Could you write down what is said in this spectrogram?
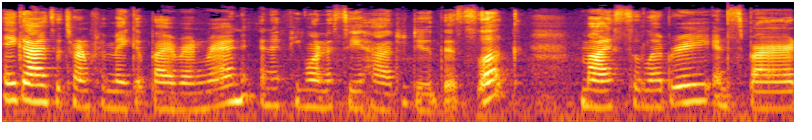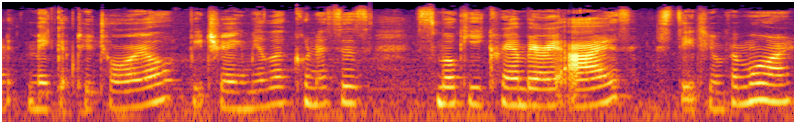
Hey guys, it's Ren from Makeup by Ren Ren, and if you want to see how to do this look, my celebrity-inspired makeup tutorial featuring Mila Kunis's smoky cranberry eyes, stay tuned for more.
